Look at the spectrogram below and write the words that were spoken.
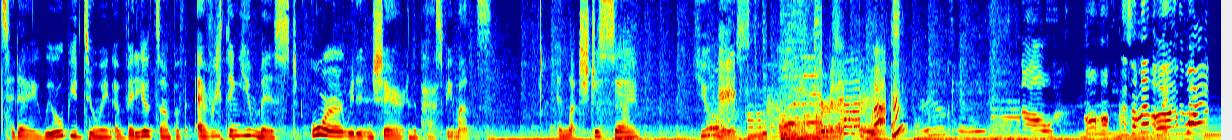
Today, we will be doing a video dump of everything you missed or we didn't share in the past few months. And let's just say, you missed a lot. No. Uh-uh. Because I'm gonna have makeup wipe.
